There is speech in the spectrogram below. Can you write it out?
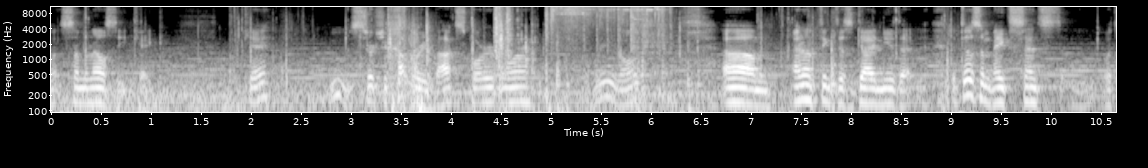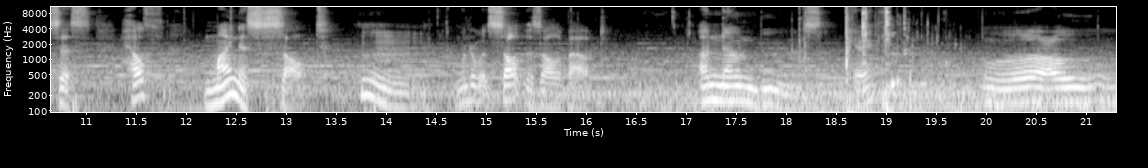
Let someone else eat cake. Okay. Ooh, search a cutlery box for more Regals. Um, I don't think this guy knew that. It doesn't make sense. What's this? Health minus salt. Hmm. I wonder what salt is all about. Unknown booze. Okay. Whoa.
